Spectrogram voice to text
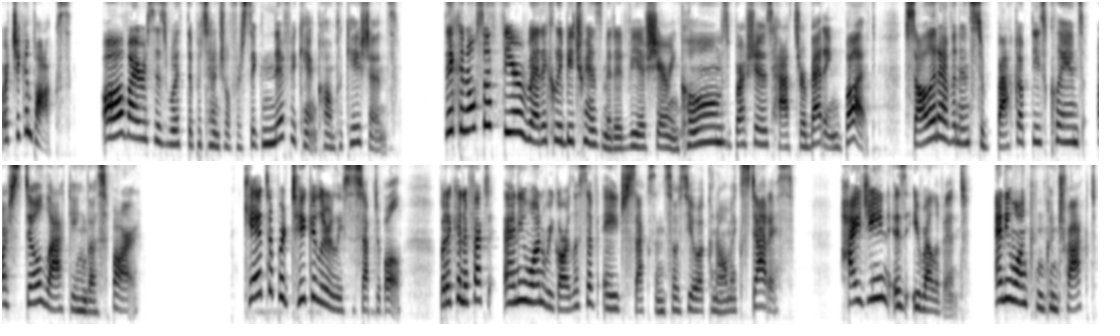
or chickenpox, all viruses with the potential for significant complications. They can also theoretically be transmitted via sharing combs, brushes, hats, or bedding, but solid evidence to back up these claims are still lacking thus far. Kids are particularly susceptible, but it can affect anyone regardless of age, sex, and socioeconomic status. Hygiene is irrelevant. Anyone can contract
